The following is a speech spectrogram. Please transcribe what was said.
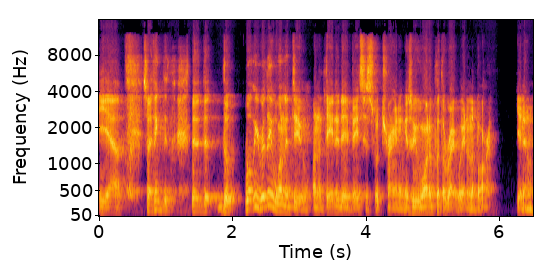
Yeah. So I think the, the, the, what we really want to do on a day to day basis with training is we want to put the right weight on the bar. You know,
